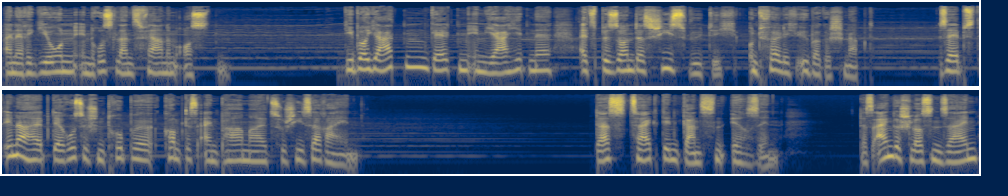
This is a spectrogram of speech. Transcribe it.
einer Region in Russlands fernem Osten. Die Burjaten gelten in Jahidne als besonders schießwütig und völlig übergeschnappt. Selbst innerhalb der russischen Truppe kommt es ein paar Mal zu Schießereien. Das zeigt den ganzen Irrsinn. Das Eingeschlossensein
